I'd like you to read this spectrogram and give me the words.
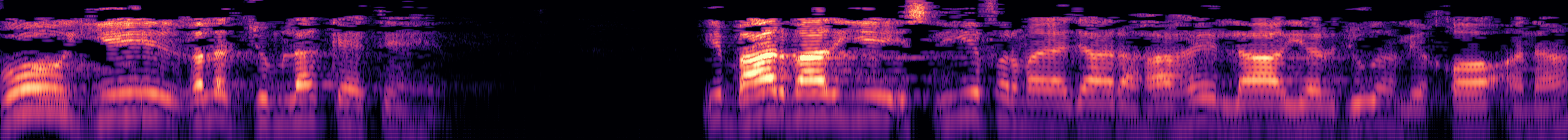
وہ یہ غلط جملہ کہتے ہیں۔ یہ بار بار یہ اس لیے فرمایا جا رہا ہے، لا یرجون لقاءنا،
